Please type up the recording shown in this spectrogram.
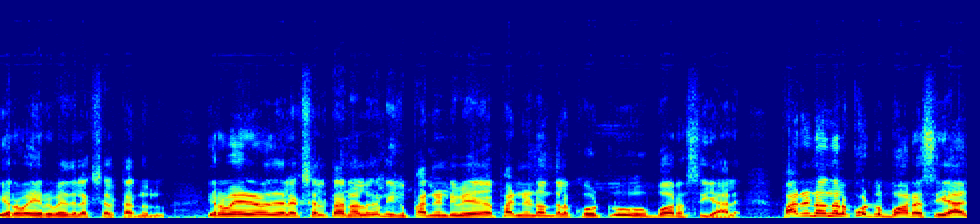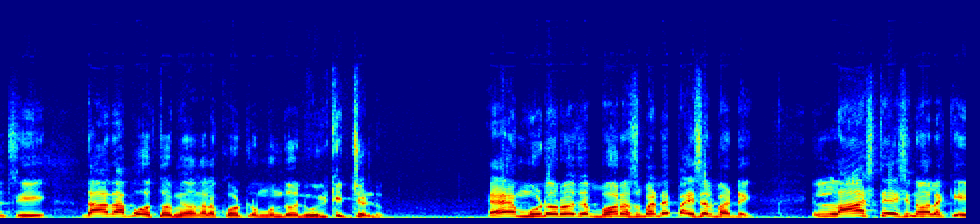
ఇరవై ఇరవై ఐదు లక్షల టన్నులు. ఇరవై ఇరవై ఐదు లక్షల టన్నులుగా నీకు పన్నెండు వే పన్నెండు వందల కోట్లు బోనస్ ఇవ్వాలి పన్నెండు వందల కోట్లు బోనస్ ఇవ్వాల్సి దాదాపు తొమ్మిది వందల కోట్లు ముందు ఉరికిచ్చిండు. ఏ మూడో రోజు బోనస్ పడ్డాయి పైసలు పడ్డాయి. లాస్ట్ వేసిన వాళ్ళకి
